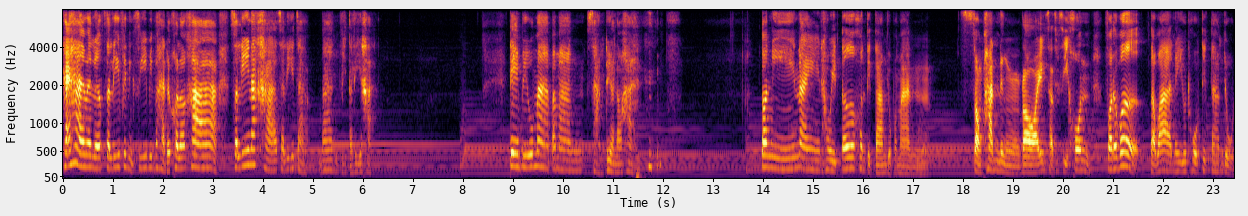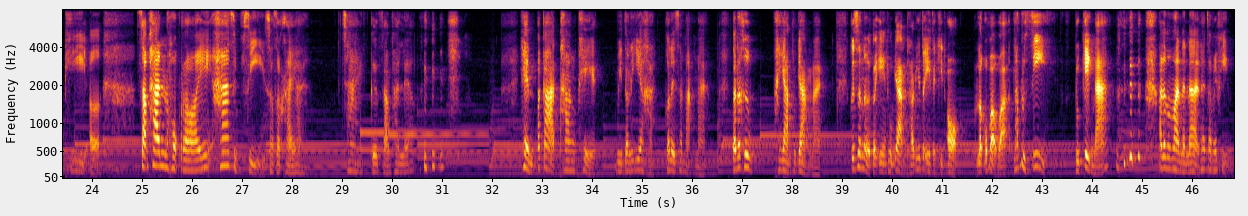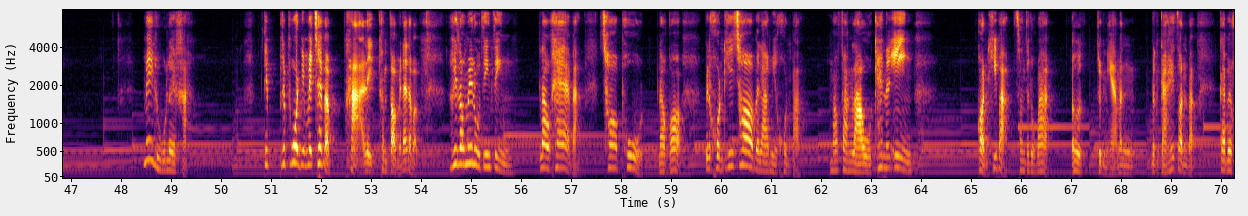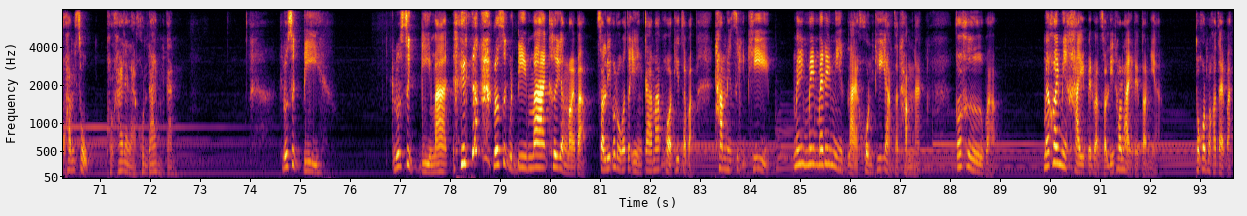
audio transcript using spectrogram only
Hi Hi my love ซอลลี่ฟินิกซี่บินมาหาทุกคนแล้วค่ะซอลลี่นะคะซอลลี่จากบ้าน Vtory ค่ะ เดบิวต์มาประมาณ 3 เดือนแล้วค่ะ ตอนนี้ในทวิตเตอร์คนติดตามอยู่ประมาณ 2,134 คน follower แต่ว่าใน YouTube ติดตามอยู่ที่เอ่อ3,654 subscribe ค่ะ ใช่เกิน3,000แล้ว เห็นประกาศทางเพจวิตอรี่อะค่ะ ก็เลยสมัครมา ตอนนั้นคือพยายามทุกอย่างมาคือเสนอตัวเองทุกอย่างเท่าที่ตัวเองจะคิดออก แล้วก็บอกว่า รับดูสิดูเก่งนะ อะไรประมาณนั้นนะถ้าจะไม่ผิด ไม่รู้เลยค่ะ ที่ที่พูดนี่ไม่ใช่แบบหาอะไรคำตอบไม่ได้แต่แบบ เฮ้ย เราไม่รู้จริง ๆ เราแค่แบบ ชอบพูด แล้วก็เป็นคนที่ชอบเวลามีคนแบบมาฟังเราแค่นั้นเอง ก่อนที่แบบซอนจะรู้ว่า เออ จุดเนี้ยมันเป็นการให้ซอนแบบ กลายเป็นความสุขของใครหลาย ๆ คนได้เหมือนกัน รู้สึกดี รู้สึกดีมาก รู้สึกดีมากคืออย่างน้อยแบบซอรี่ก็รู้ว่าตัวเองกล้ามากพอที่จะแบบทำในสิ่งที่ไม่ไม่ไม่ได้มีหลายคนที่อยากจะทำนะก็ ก็คือแบบ ไม่ค่อยมีใครเป็นแบบซอรี่เท่าไหร่ในตอนเนี้ย ทุกคนพอเข้าใจปะ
